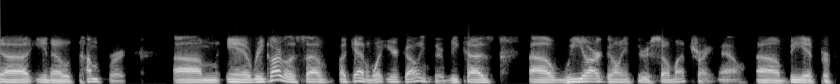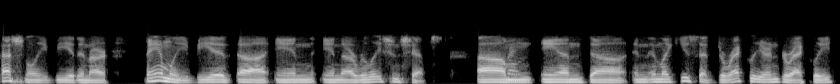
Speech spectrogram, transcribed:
uh, you know, comfort, um, regardless of, again, what you're going through, because uh, we are going through so much right now, uh, be it professionally, be it in our family, be it uh, in in our relationships, um, right. and, uh, and and like you said, directly or indirectly.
